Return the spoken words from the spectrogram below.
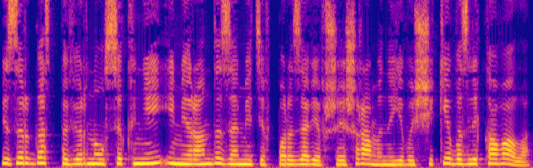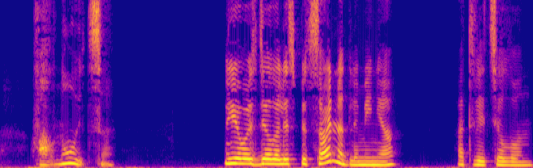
Изергаст повернулся к ней, и Миранда, заметив порозовевшие шрамы на его щеке, возликовала. «Волнуется». «Его сделали специально для меня», — ответил он.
